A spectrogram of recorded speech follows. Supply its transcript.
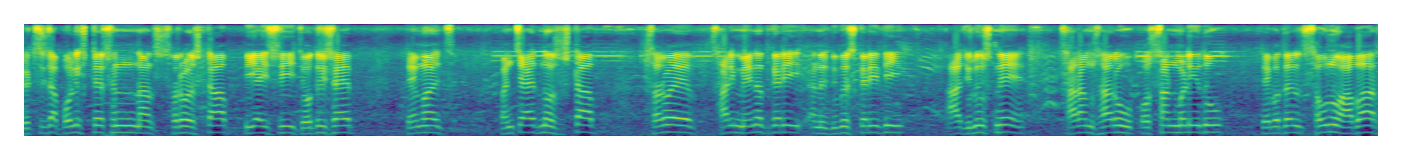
ગઢસીસા પોલીસ સ્ટેશનના સર્વ સ્ટાફ, પીઆઈસી ચૌધરી સાહેબ તેમજ પંચાયતનો સ્ટાફ સર્વે સારી મહેનત કરી અને ઝુંબેશ કરી હતી. આ જુલુસને સારામાં સારું પ્રોત્સાહન મળ્યું હતું. તે બદલ સૌનો આભાર.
